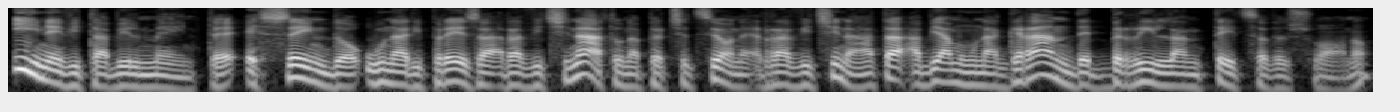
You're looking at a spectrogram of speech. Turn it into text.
inevitabilmente, essendo una ripresa ravvicinata, una percezione ravvicinata, abbiamo una grande brillantezza del suono,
